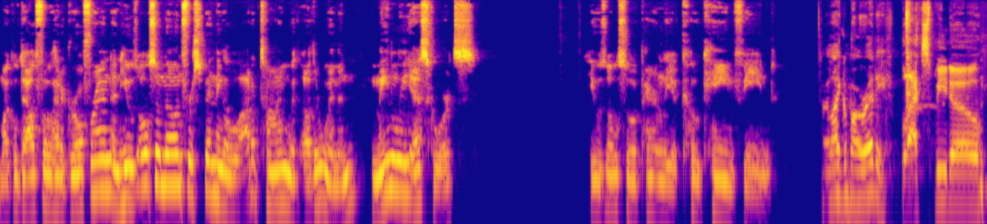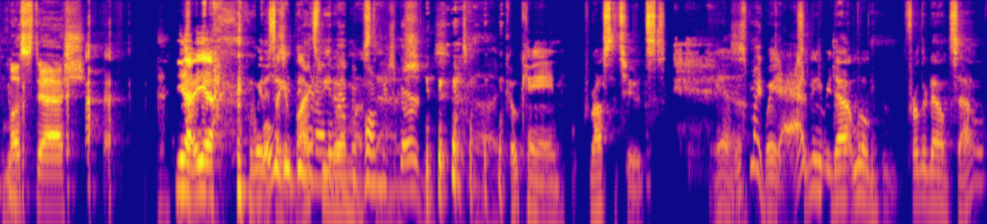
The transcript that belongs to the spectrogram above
Michael Dalfo had a girlfriend, and he was also known for spending a lot of time with other women, mainly escorts. He was also apparently a cocaine fiend. I like him already. Black Speedo, mustache. Yeah, yeah. Wait what a was he second. Black doing all the way speedo, in Palm Beach mustache, Gardens? uh, cocaine, prostitutes. Yeah. Is this my Wait, dad? Shouldn't he be down a little further down south,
